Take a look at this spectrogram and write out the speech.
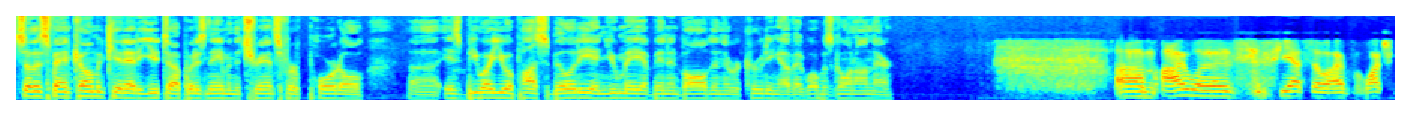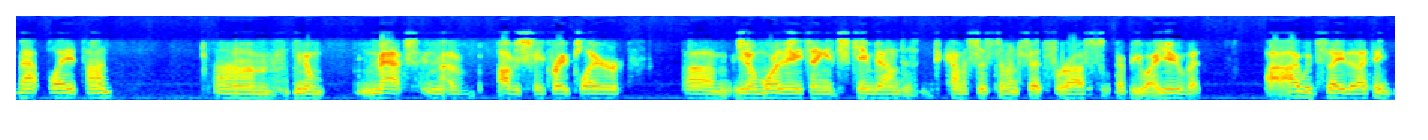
So this Van Komen kid out of Utah put his name in the transfer portal. Uh, is BYU a possibility? And you may have been involved in the recruiting of it. What was going on there? Um, I was, yeah. So I've watched Matt play a ton. Um, you know, Matt's obviously a great player. Um, you know, more than anything, it just came down to, to kind of system and fit for us at BYU. But I would say that I think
